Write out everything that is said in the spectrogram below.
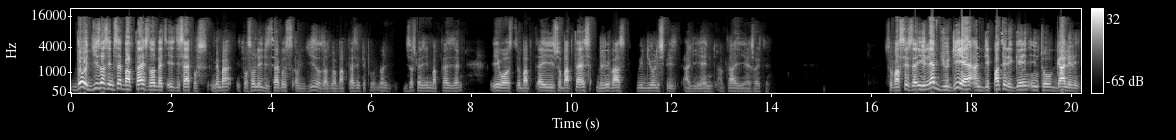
Though Jesus himself baptized not but his disciples. Remember, it was only the disciples of Jesus that were baptizing people, not Jesus Christ didn't baptize them. He was to baptize, he is to baptize believers with the Holy Spirit at the end after he resurrected. So verse 6 says, He left Judea and departed again into Galilee.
